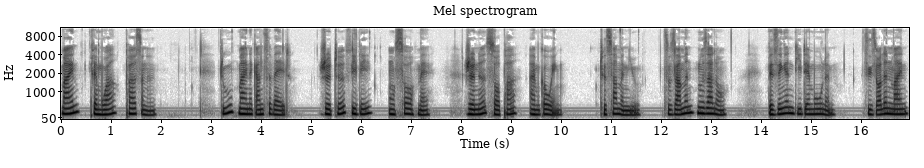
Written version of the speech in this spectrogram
Mein Grimoire Personal. Du meine ganze Welt. Je te filer on sort mais. Je ne sors pas, I'm going. To summon you. Zusammen nous allons. Besingen die Dämonen. Sie sollen mein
